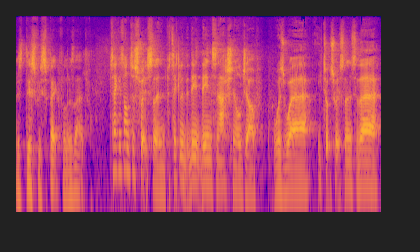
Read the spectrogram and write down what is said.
as disrespectful as that. Take us on to Switzerland, particularly the, the international job was where he took Switzerland to their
